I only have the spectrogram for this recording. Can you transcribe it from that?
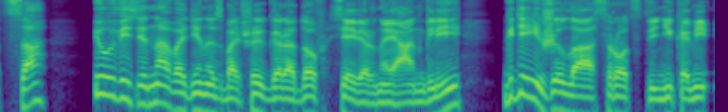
не и увезена в один из больших городов Северной Англии, где и жила с родственниками.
